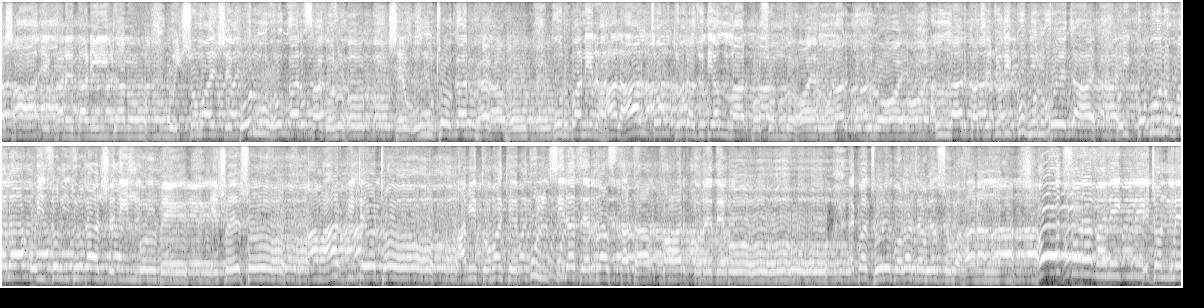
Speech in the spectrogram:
আশা এখানে দাঁড়িয়ে কেন? ওই সময় সে গরু হোক আর ছাগল হোক সে উঠ হোক আর ভেড়া হোক, কুরবানির হালাল জন্তুটা যদি আল্লাহর পছন্দ হয়, আল্লাহর কবুল হয়, আল্লাহর কাছে যদি কবুল হয়ে যায়, ওই কবুল বলা ওই জন্তুটা সেদিন বলবে, এসো এসো, আমার পিঠে ওঠো, আমি তোমাকে পুলসিরাতের রাস্তাটা পার করে দেব। একবার জোরে বলা যাবে সুবাহান আল্লাহ মানিক এই জন্যে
